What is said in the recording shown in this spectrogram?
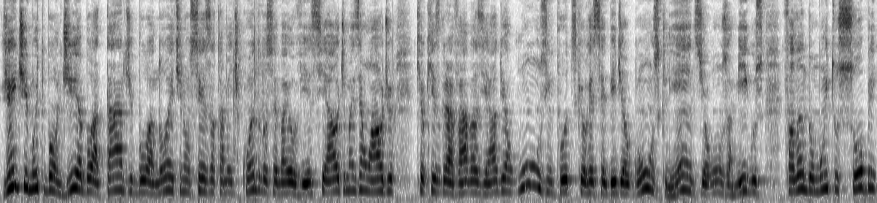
Gente, muito bom dia, boa tarde, boa noite. Não sei exatamente quando você vai ouvir esse áudio, mas é um áudio que eu quis gravar baseado em alguns inputs que eu recebi de alguns clientes, de alguns amigos, falando muito sobre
